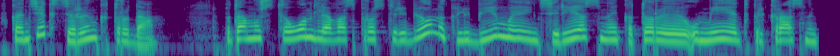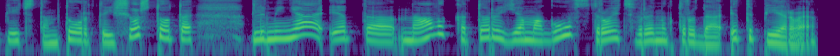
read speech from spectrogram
в контексте рынка труда потому что он для вас просто ребенок, любимый, интересный, который умеет прекрасно печь там торты, еще что-то. Для меня это навык, который я могу встроить в рынок труда. Это первое.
